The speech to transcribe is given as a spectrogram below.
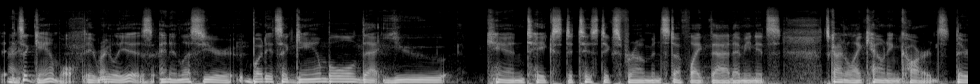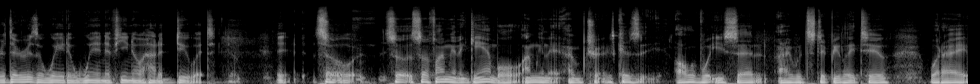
it's a gamble. It really is. And unless you're, but it's a gamble that you can take statistics from and stuff like that. I mean, it's it's kind of like counting cards. There there is a way to win if you know how to do it. It- so, So, so, so if I'm going to gamble, I'm going to, I'm because all of what you said, I would stipulate to. What I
